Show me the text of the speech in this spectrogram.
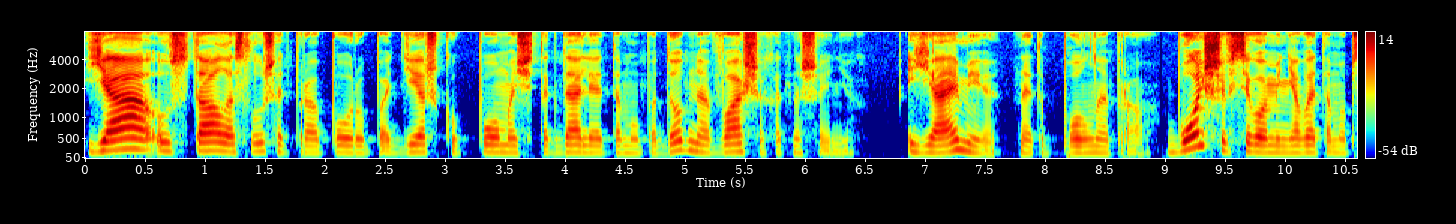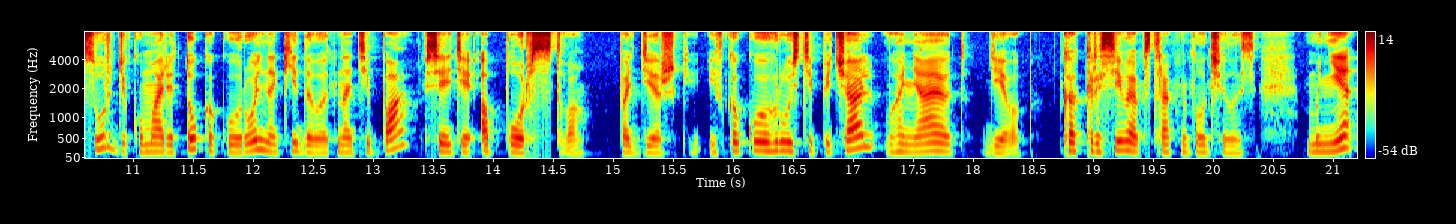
Я устала слушать про опору, поддержку, помощь и так далее и тому подобное в ваших отношениях. И я имею на это полное право. Больше всего меня в этом абсурде кумарит то, какую роль накидывают на типа все эти опорства поддержки и в какую грусть и печаль вгоняют девок. Как красиво и абстрактно получилось. Мне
